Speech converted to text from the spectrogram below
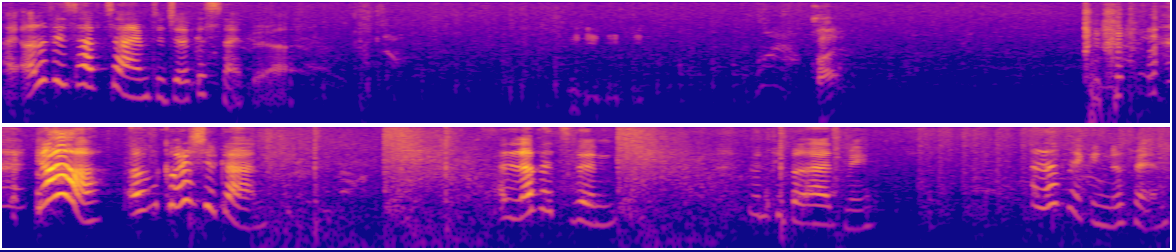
I always have time to jerk a sniper off. What? Yeah, of course you can. I love it when when people add me. I love making new friends.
